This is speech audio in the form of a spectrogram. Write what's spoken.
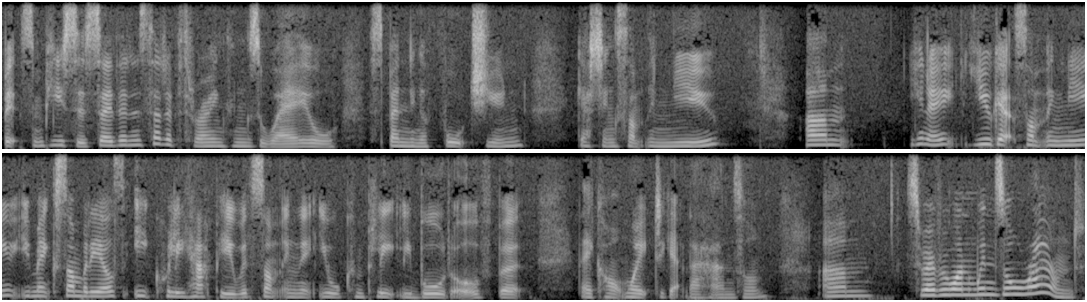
bits and pieces so that instead of throwing things away or spending a fortune getting something new, um, you know, you get something new, you make somebody else equally happy with something that you're completely bored of, but they can't wait to get their hands on. Um, so everyone wins all round.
